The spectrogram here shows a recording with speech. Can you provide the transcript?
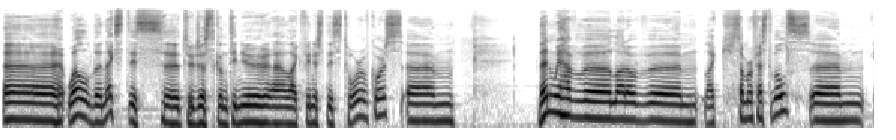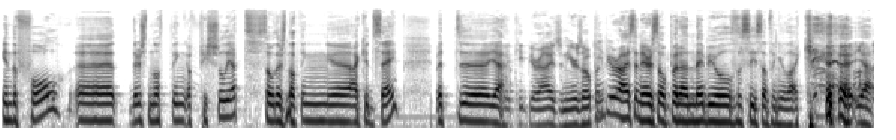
Uh, well, the next is uh, to just continue, uh, like finish this tour, of course. Um, then we have a lot of um, like summer festivals um, in the fall. Uh, there's nothing official yet, so there's nothing uh, I could say. But uh, yeah, Keep your eyes and ears open. keep your eyes and ears open, and maybe you'll see something you like. yeah.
